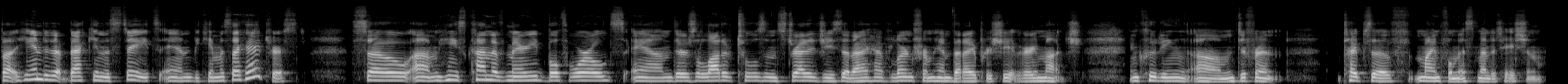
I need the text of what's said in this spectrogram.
but he ended up back in the States and became a psychiatrist. So um, he's kind of married both worlds, and there's a lot of tools and strategies that I have learned from him that I appreciate very much, including um, different types of mindfulness meditation.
